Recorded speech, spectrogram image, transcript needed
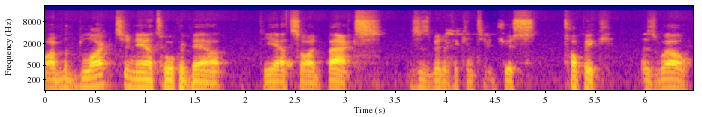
I would like to now talk about the outside backs. This is a bit of a contentious topic as well.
